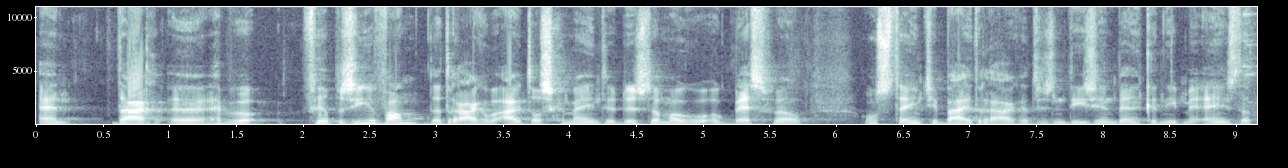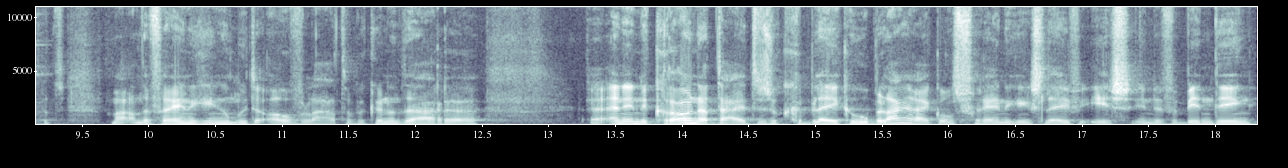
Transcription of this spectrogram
En daar eh, hebben we veel plezier van. Dat dragen we uit als gemeente, dus daar mogen we ook best wel ons steentje bijdragen. Dus in die zin ben ik het niet mee eens dat we het maar aan de verenigingen moeten overlaten. We kunnen daar. eh, eh, en in de coronatijd is ook gebleken hoe belangrijk ons verenigingsleven is in de verbinding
